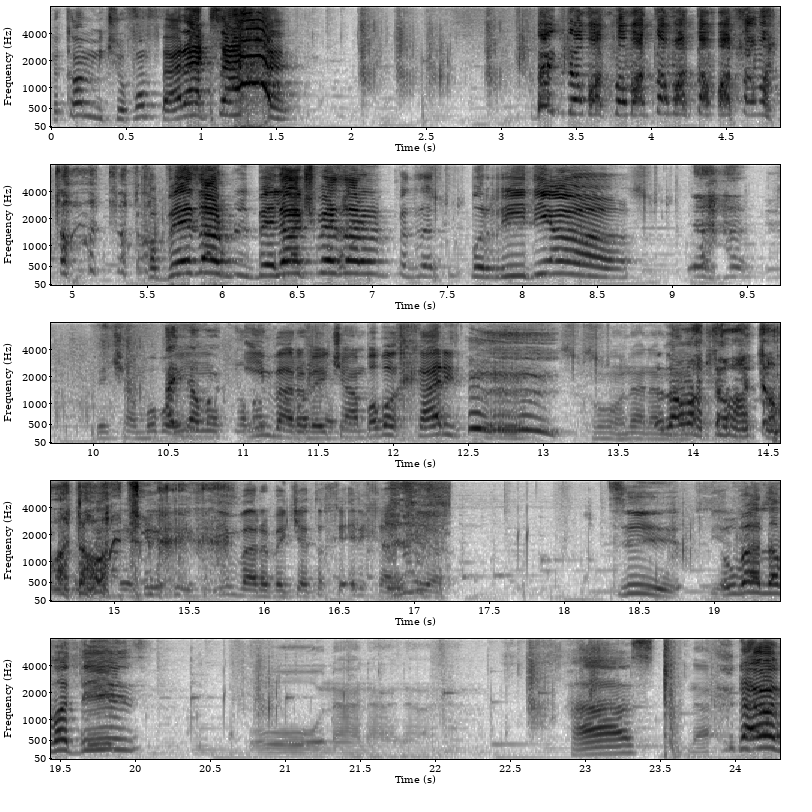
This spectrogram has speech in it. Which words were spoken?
فکر میکروفون برعکسه. خب بذار بلاک بذار با ریدی ها. بکن بابا ای این, برا بکن. بابا خرید. اوه نه نه نه. این برا بکن. تو خیلی خریدی ها. چی؟ اون بر لاوات نیست؟ اوه نه نه نه. هست. نه. نه.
